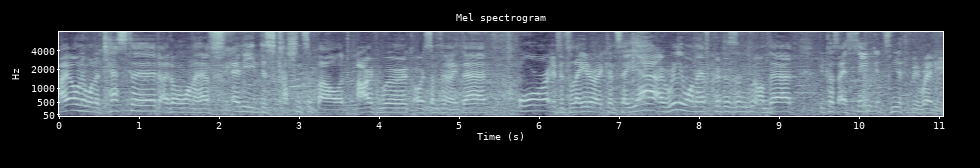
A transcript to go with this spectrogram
I only want to test it. I don't want to have any discussions about artwork or something like that. Or if it's later, I can say, yeah, I really want to have criticism on that because I think it's near to be ready.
